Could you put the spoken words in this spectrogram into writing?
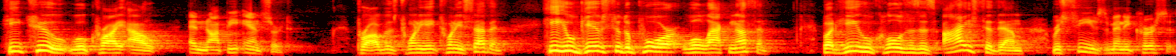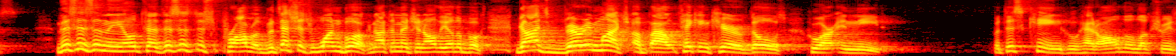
he too will cry out and not be answered. Proverbs 28 27. He who gives to the poor will lack nothing, but he who closes his eyes to them receives many curses. This is in the Old Testament. This is just Proverbs, but that's just one book, not to mention all the other books. God's very much about taking care of those who are in need. But this king who had all the luxuries,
